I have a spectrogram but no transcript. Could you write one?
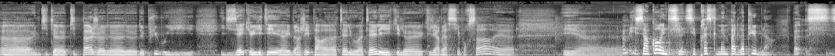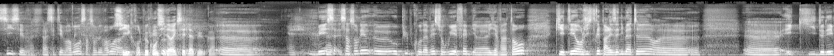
euh, une petite, euh, petite page de, de- de pub où il, il disait qu'il était euh, hébergé par un tel ou un tel et qu'il euh, qu'il les remerciait pour ça. Et, et, euh, c'est encore une, c'est presque même pas de la pub là. Bah, si, c'était vraiment, ça ressemblait vraiment à un Si, écran on de peut pub. considérer que c'est de la pub, même. Euh, Mais ça, ça ressemblait euh, aux pubs qu'on avait sur WeFM il y, a, il y a 20 ans, qui étaient enregistrés par les animateurs euh, et qui donnaient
